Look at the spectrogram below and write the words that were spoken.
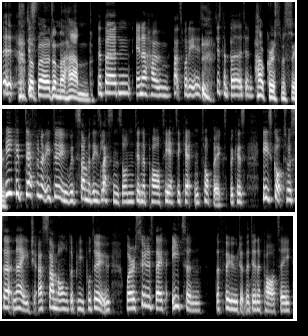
The Bird and the Hand. the burden in a home. That's what he is. Just a burden. How Christmassy. He could definitely do with some of these lessons on dinner party etiquette and topics because he's got to a certain age, as some older people do, where as soon as they've eaten the food at the dinner party,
